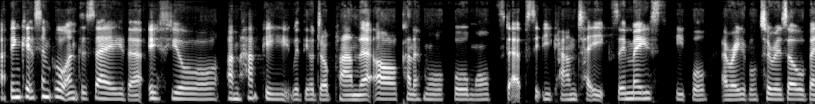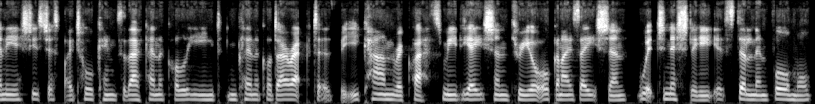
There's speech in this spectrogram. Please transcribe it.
I think it's important to say that if you're unhappy with your job plan, there are kind of more formal steps that you can take. So most people are able to resolve any issues just by talking to their clinical lead and clinical directors, but you can request mediation through your organization, which initially is still an informal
